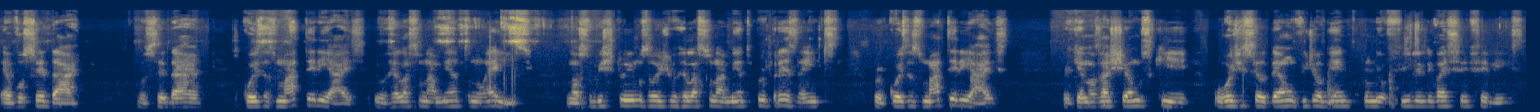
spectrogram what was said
é você dar, você dar coisas materiais. E o relacionamento não é isso. Nós substituímos hoje o relacionamento por presentes, por coisas materiais, porque nós achamos que hoje, se eu der um videogame para o meu filho, ele vai ser feliz.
